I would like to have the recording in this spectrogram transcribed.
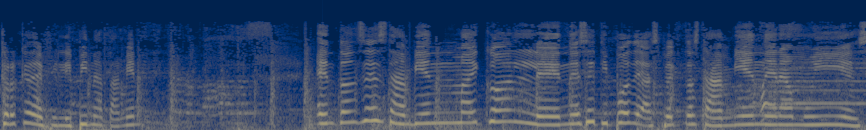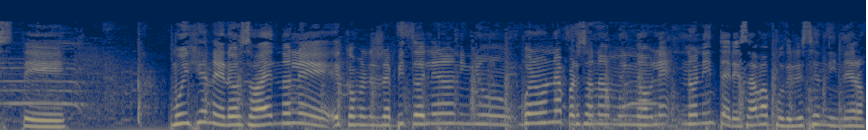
creo que de Filipina también. Entonces también Michael en ese tipo de aspectos también era muy este muy generoso. A él no le, eh, como les repito, él era un niño, bueno, una persona muy noble, no le interesaba pudrirse en dinero.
